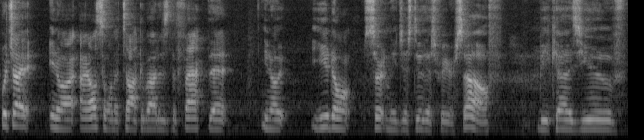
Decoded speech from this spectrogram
which I, you know, I, I also want to talk about is the fact that, you know, you don't certainly just do this for yourself because you've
